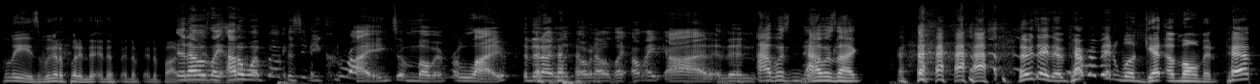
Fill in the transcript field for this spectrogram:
Please, we're gonna put it in the in the, in the, in the podcast. And I was like, I don't want Pep to see me crying to moment for life. And then I looked over and I was like, oh my God. And then I was I was like, Let me tell you that Peppermint will get a moment. Pep,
